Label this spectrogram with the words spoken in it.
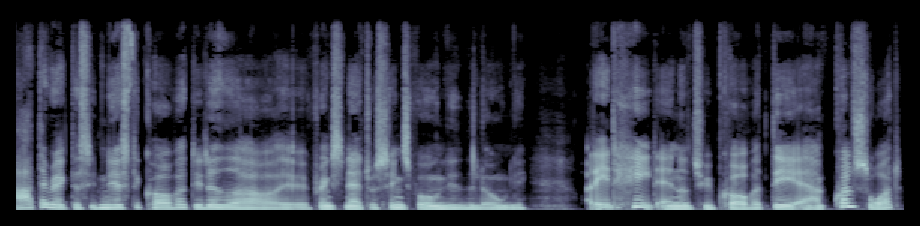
art director sit næste cover, det der hedder øh, Frank Sinatra Sings for Only the Lonely. Og det er et helt andet type cover. Det er kold sort,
